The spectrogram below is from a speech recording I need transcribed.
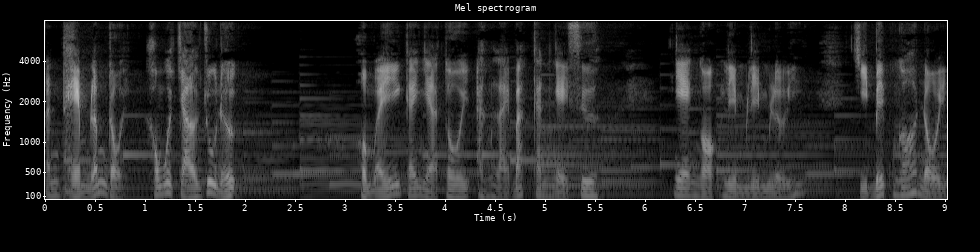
anh thèm lắm rồi, không có chờ chú được. Hôm ấy, cả nhà tôi ăn lại bát canh ngày xưa, nghe ngọt liềm liệm lưỡi, chị bếp ngó nội,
